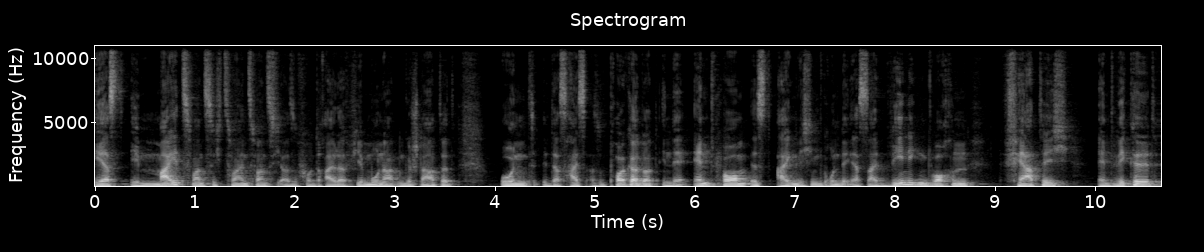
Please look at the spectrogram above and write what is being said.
erst im Mai 2022, also vor drei oder vier Monaten gestartet. Und das heißt also, Polkadot in der Endform ist eigentlich im Grunde erst seit wenigen Wochen fertig entwickelt.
